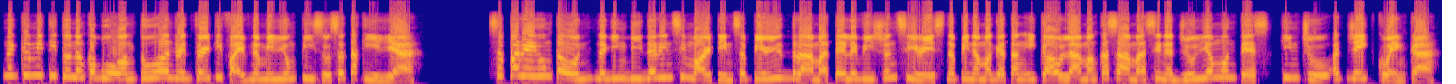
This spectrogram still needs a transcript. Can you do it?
Nagkamit ito ng kabuoang 235 na milyong piso sa takilya. Sa parehong taon, naging bida rin si Martin sa period drama television series na pinamagatang Ikaw Lamang kasama sina Julia Montes, Kim Chu at Jake Cuenca.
